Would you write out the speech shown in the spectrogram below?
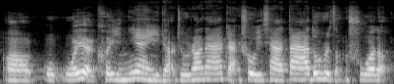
呃，我我也可以念一点，就让大家感受一下大家都是怎么说的。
